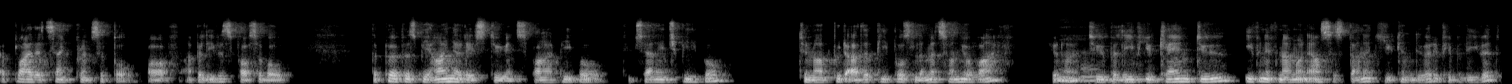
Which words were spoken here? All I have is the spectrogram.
apply that same principle of I believe it's possible the purpose behind it is to inspire people, to challenge people, to not put other people's limits on your life, you know, mm-hmm. to believe you can do, even if no one else has done it, you can do it if you believe it.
